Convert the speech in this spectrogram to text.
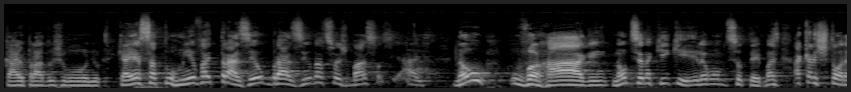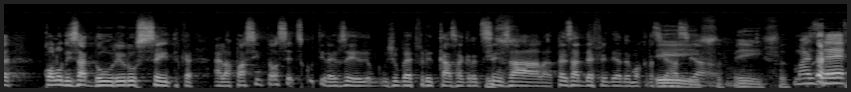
Caio Prado Júnior, que aí essa turminha vai trazer o Brasil nas suas bases sociais. Não o Van Hagen, não dizendo aqui que ele é um homem do seu tempo, mas aquela história colonizadora, eurocêntrica, ela passa então a ser discutida. Aí você, o Gilberto Freire Casagrande isso. Senzala, apesar de defender a democracia isso, racial. Isso, Mas é,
